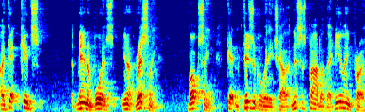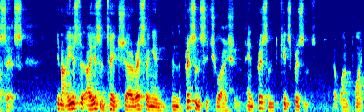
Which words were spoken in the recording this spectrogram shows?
I get kids, men and boys, you know, wrestling, boxing, getting physical with each other, and this is part of the healing process. You know, I used to I used to teach uh, wrestling in in the prison situation in prison, kids' prisons at one point.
